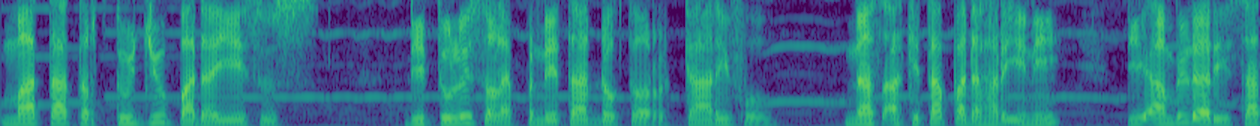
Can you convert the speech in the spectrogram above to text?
Mata Tertuju pada Yesus. Ditulis oleh pendeta Dr. Karifo. Nas Alkitab pada hari ini diambil dari 1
